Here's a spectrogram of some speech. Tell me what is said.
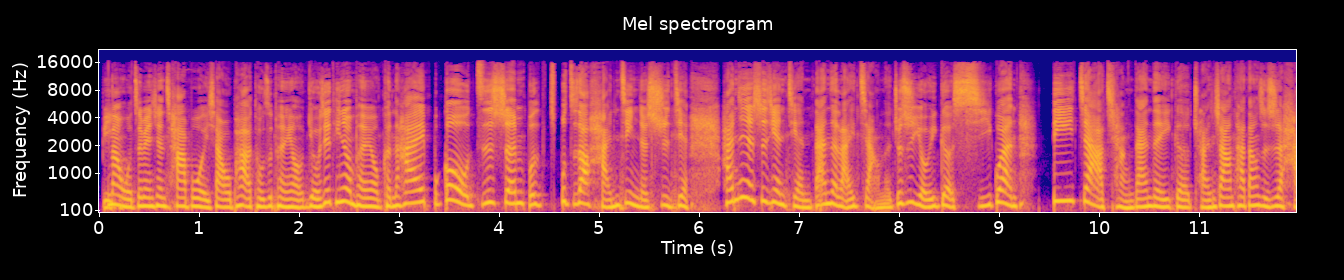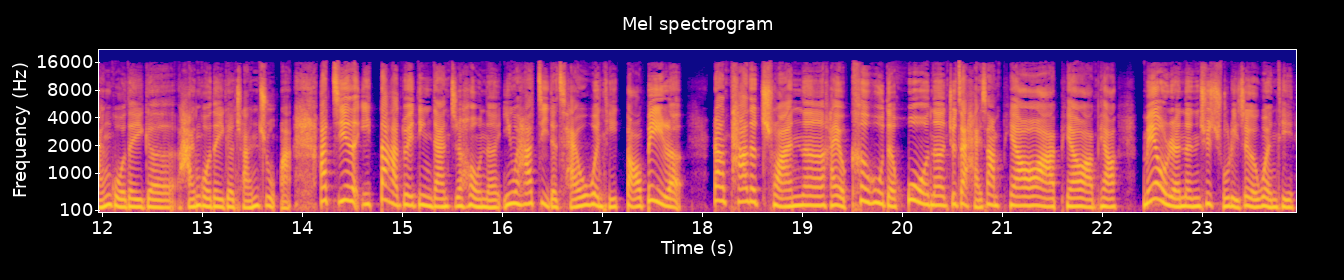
闭。那我这边先插播一下，我怕投资朋友有些听众朋友可能还不够资深，不不知道韩进的事件。韩进的事件简单的来讲呢，就是有一个习惯。低价抢单的一个船商，他当时是韩国的一个韩国的一个船主嘛，他接了一大堆订单之后呢，因为他自己的财务问题倒闭了，让他的船呢，还有客户的货呢，就在海上飘啊飘啊飘，没有人能去处理这个问题。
